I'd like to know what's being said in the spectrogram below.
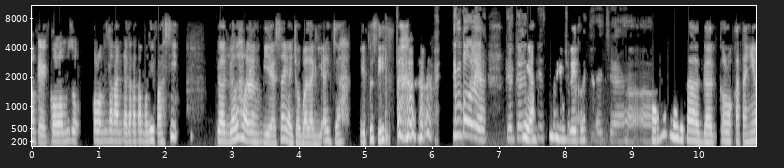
Oke, okay, kalau kalau misalkan kata-kata motivasi gagal hal yang biasa ya coba lagi aja gitu sih. Simple ya, gagal ya, simple itu. lagi aja. Karena kalau kita kalau katanya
